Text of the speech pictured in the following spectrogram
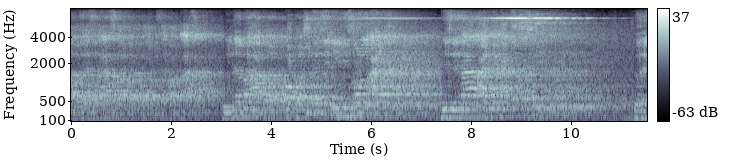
or first class or, second class, we never have opportunity in his own life, his entire life, he can never speak to the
